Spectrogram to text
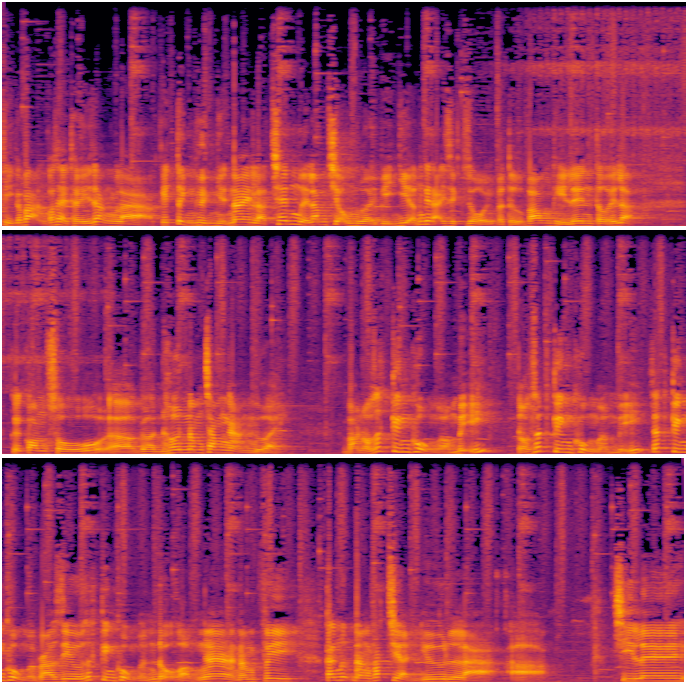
thì các bạn có thể thấy rằng là cái tình hình hiện nay là trên 15 triệu người bị nhiễm cái đại dịch rồi và tử vong thì lên tới là cái con số uh, gần hơn 500 ngàn người. Và nó rất kinh khủng ở Mỹ nó rất kinh khủng ở Mỹ, rất kinh khủng ở Brazil, rất kinh khủng ở Ấn Độ, ở Nga, Nam Phi, các nước đang phát triển như là uh, Chile,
